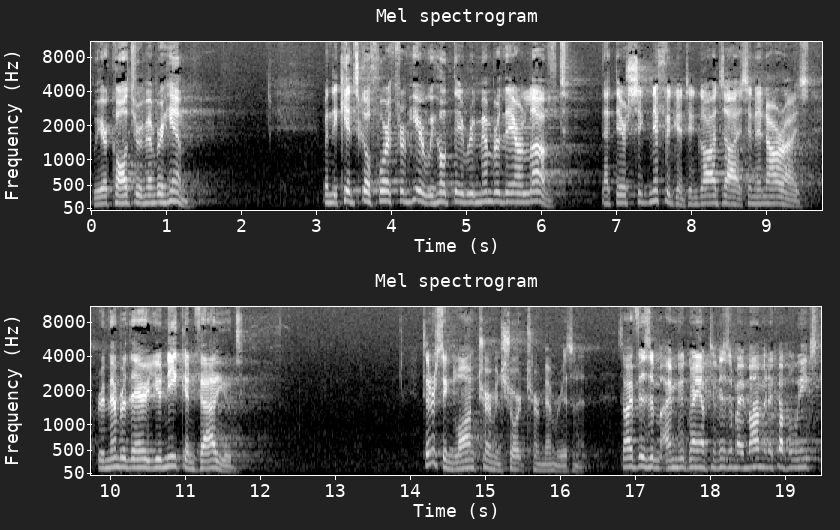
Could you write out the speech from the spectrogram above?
We are called to remember him. When the kids go forth from here, we hope they remember they are loved, that they're significant in God's eyes and in our eyes. Remember they're unique and valued. It's interesting long term and short term memory, isn't it? So I visit, I'm going up to visit my mom in a couple of weeks,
